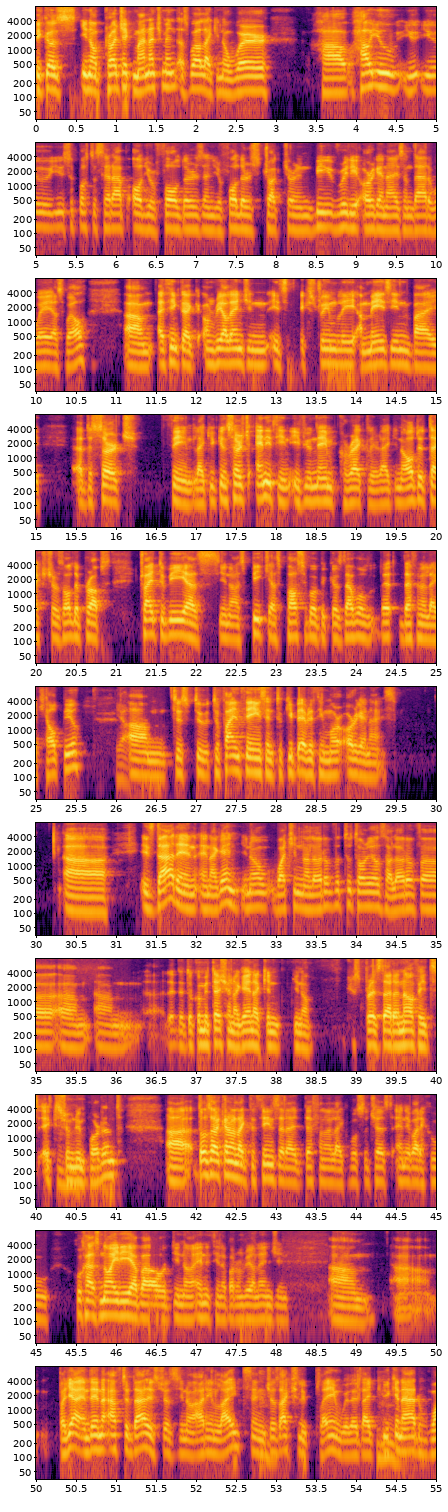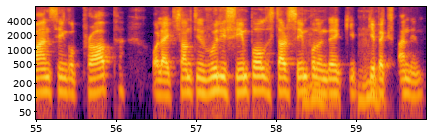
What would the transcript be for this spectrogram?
Because you know project management as well, like you know where how how you you you you're supposed to set up all your folders and your folder structure and be really organized in that way as well. Um, I think like Unreal Engine is extremely amazing by uh, the search thing. Like you can search anything if you name correctly. Like you know all the textures, all the props. Try to be as you know as picky as possible because that will de- definitely like help you. Yeah. Um, just to to find things and to keep everything more organized. Uh, is that and and again you know watching a lot of the tutorials a lot of uh, um, um, uh, the, the, documentation again i can you know express that enough it's extremely mm-hmm. important uh, those are kind of like the things that i definitely like will suggest anybody who who has no idea about you know anything about unreal engine um, um, but yeah and then after that it's just you know adding lights and just actually playing with it like mm-hmm. you can add one single prop or like something really simple start simple mm-hmm. and then keep mm-hmm. keep expanding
